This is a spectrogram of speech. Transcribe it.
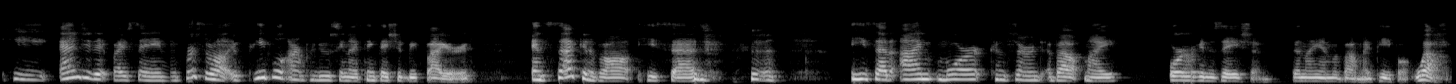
he ended it by saying, first of all, if people aren't producing, I think they should be fired. And second of all, he said he said, I'm more concerned about my organization than I am about my people. Well,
